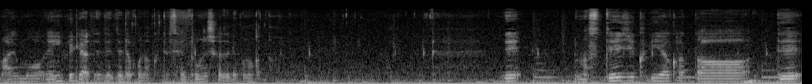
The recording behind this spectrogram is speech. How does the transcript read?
前もエインフェリア全然出てこなくて戦闘にしか出てこなかった。で、まあ、ステージクリア型で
